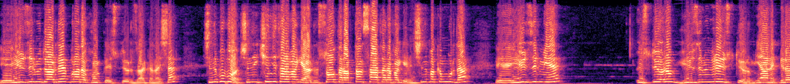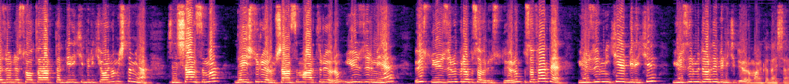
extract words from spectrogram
124'e ee, buna da komple üst diyoruz arkadaşlar. Şimdi bu bu. Şimdi ikinci tarafa geldin. Sol taraftan sağ tarafa gelin. Şimdi bakın burada 120'ye üst diyorum. 121'e üst diyorum. Yani biraz önce sol tarafta 1-2-1-2 oynamıştım ya. Şimdi şansımı değiştiriyorum. Şansımı artırıyorum. 120'ye üst 121'e bu sefer üst diyorum. Bu sefer de 122'ye 1-2 124'e 1-2 diyorum arkadaşlar.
